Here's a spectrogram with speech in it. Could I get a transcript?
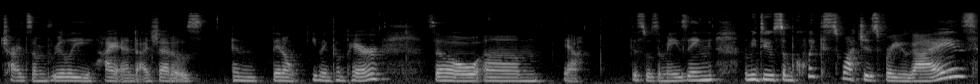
tried some really high end eyeshadows and they don't even compare. So, um, yeah, this was amazing. Let me do some quick swatches for you guys.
